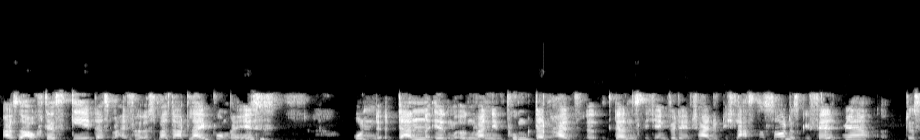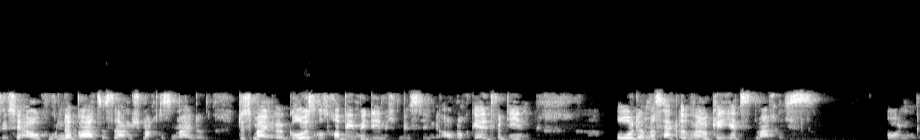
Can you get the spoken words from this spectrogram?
Also auch das geht, dass man einfach erstmal da bleibt, wo man ist und dann irgendwann den Punkt dann halt äh, dann sich entweder entscheidet, ich lasse das so, das gefällt mir, das ist ja auch wunderbar zu sagen, ich mache das mein, das ist mein äh, größeres Hobby, mit dem ich ein bisschen auch noch Geld verdiene. Oder man sagt irgendwann, okay, jetzt mache ich's. Und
